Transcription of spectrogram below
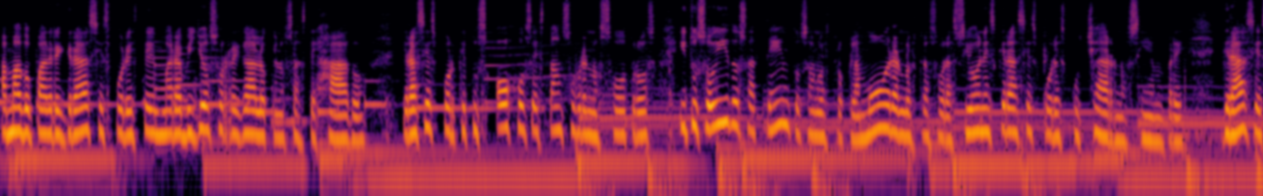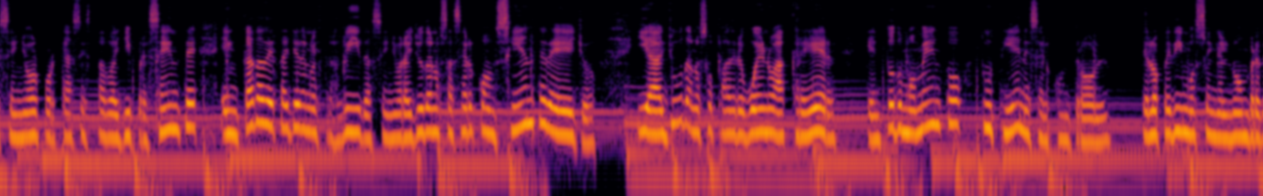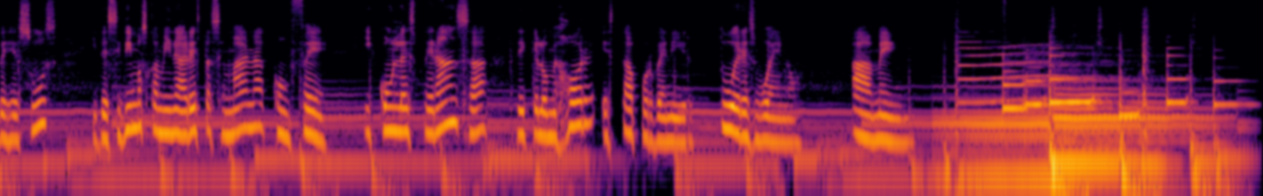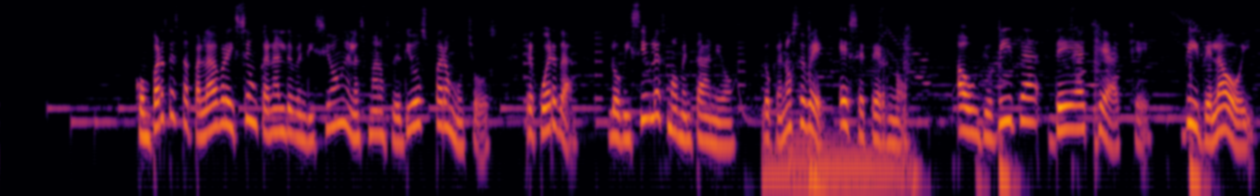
Amado Padre, gracias por este maravilloso regalo que nos has dejado. Gracias porque tus ojos están sobre nosotros y tus oídos atentos a nuestro clamor, a nuestras oraciones. Gracias por escucharnos siempre. Gracias, Señor, porque has estado allí presente en cada detalle de nuestras vidas. Señor, ayúdanos a ser consciente de ello y ayúdanos, oh Padre bueno, a creer que en todo momento tú tienes el control. Te lo pedimos en el nombre de Jesús y decidimos caminar esta semana con fe y con la esperanza de que lo mejor está por venir. Tú eres bueno. Amén. Comparte esta palabra y sea un canal de bendición en las manos de Dios para muchos. Recuerda, lo visible es momentáneo, lo que no se ve es eterno. Audiovida DHH. Vívela hoy.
